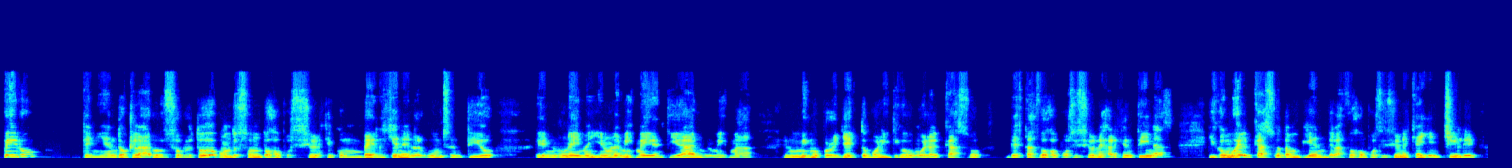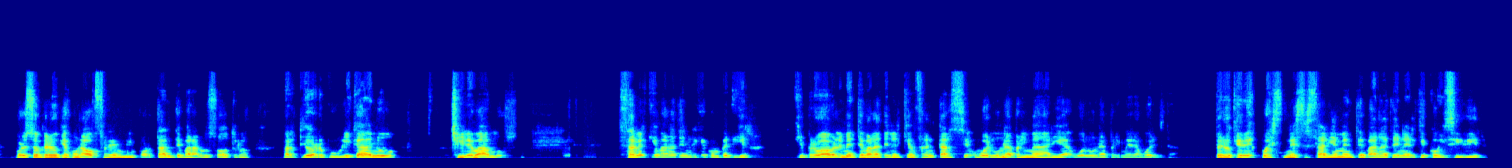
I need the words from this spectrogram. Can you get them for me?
Pero teniendo claro, sobre todo cuando son dos oposiciones que convergen en algún sentido en una, en una misma identidad, en, una misma, en un mismo proyecto político, como era el caso de estas dos oposiciones argentinas, y como es el caso también de las dos oposiciones que hay en Chile. Por eso creo que es una ofrenda importante para nosotros, Partido Republicano, Chile Vamos, saber que van a tener que competir, que probablemente van a tener que enfrentarse o en una primaria o en una primera vuelta, pero que después necesariamente van a tener que coincidir.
